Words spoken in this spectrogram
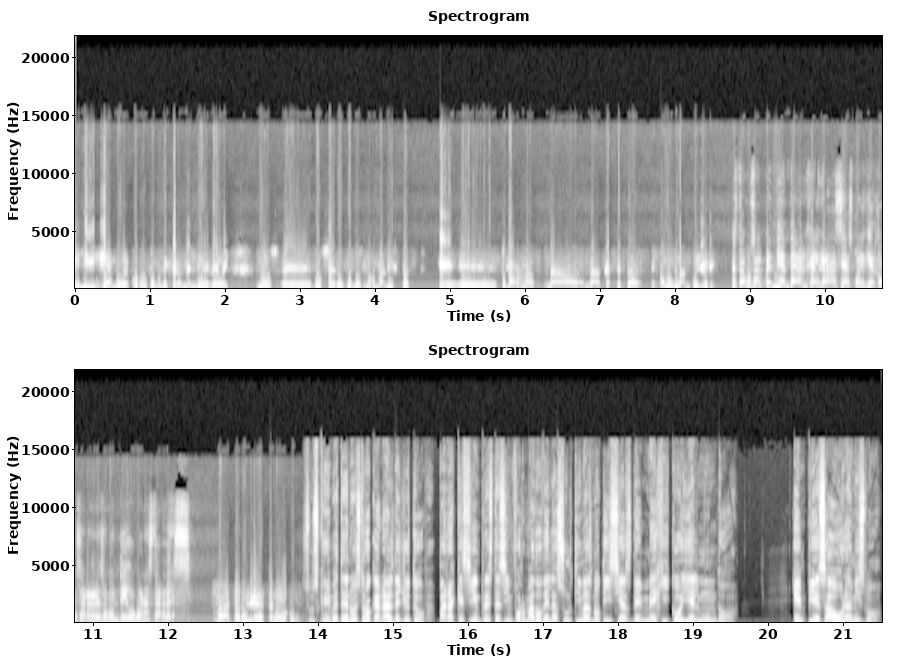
iniciando, de acuerdo con lo que dijeron el día de hoy los voceros de los normalistas que eh, tomaron la, la, caseta de palo blanco, Yuri. Estamos al pendiente, Ángel, gracias. Cualquier cosa regreso contigo. Buenas tardes. Buenas tardes, Yuri, hasta luego. Suscríbete a nuestro canal de YouTube para que siempre estés informado de las últimas noticias de México y el mundo. Empieza ahora mismo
